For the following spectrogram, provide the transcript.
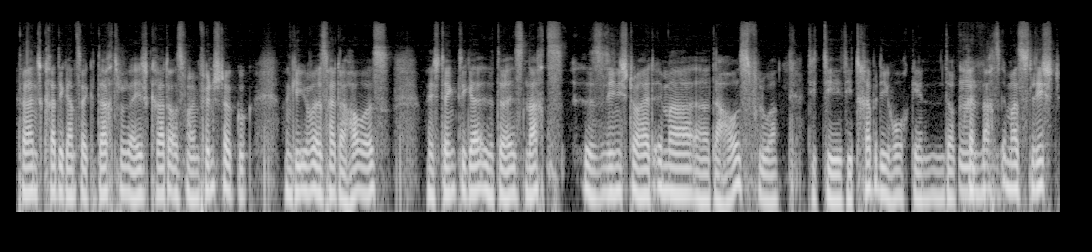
Da habe ich gerade die ganze Zeit gedacht, weil ich gerade aus meinem Fenster gucke und gegenüber ist halt ein Haus. Und ich denke, da ist nachts, sehe ich doch halt immer äh, der Hausflur, die, die, die Treppe, die hochgehen. Da brennt Mhm. nachts immer das Licht.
